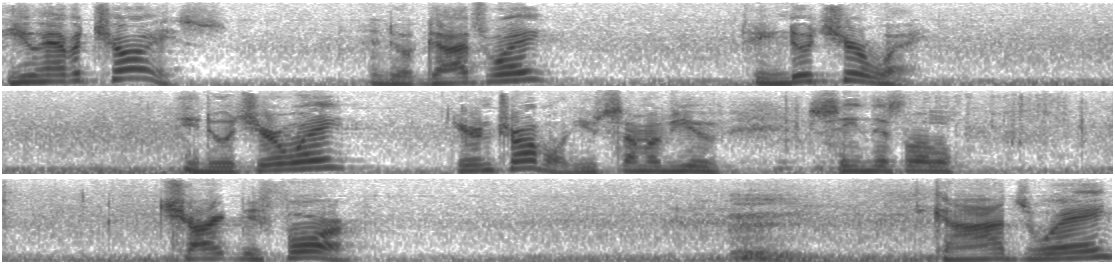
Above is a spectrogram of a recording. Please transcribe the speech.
you have a choice. You can do it God's way, or you can do it your way. You do it your way, you're in trouble. You, some of you have seen this little chart before. God's way,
